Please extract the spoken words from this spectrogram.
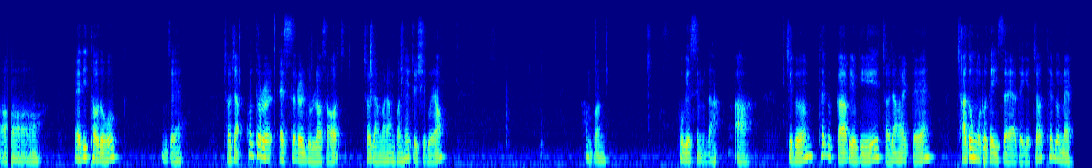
어, 에디터도 이제 저장 컨트롤 S를 눌러서 저장을 한번 해 주시고요. 한번 보겠습니다. 아, 지금 태그 값 여기 저장할 때 자동으로 돼 있어야 되겠죠. 태그 맵.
